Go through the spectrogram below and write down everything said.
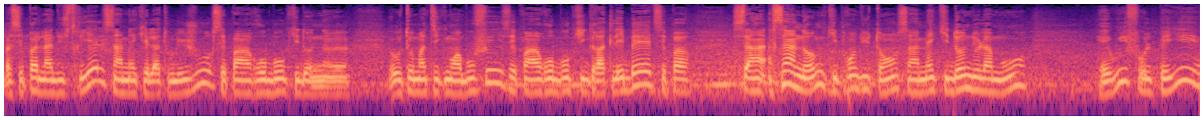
bah, c'est pas de l'industriel, c'est un mec qui est là tous les jours, c'est pas un robot qui donne automatiquement à bouffer, c'est pas un robot qui gratte les bêtes, c'est pas... C'est un, un, homme qui prend du temps, c'est un mec qui donne de l'amour. Et oui, il faut le payer,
